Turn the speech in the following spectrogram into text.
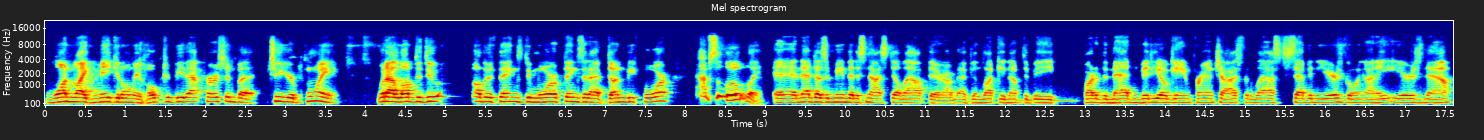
One like me could only hope to be that person, but to your point, would I love to do other things, do more of things that I've done before? Absolutely. And that doesn't mean that it's not still out there. I've been lucky enough to be part of the Madden video game franchise for the last seven years, going on eight years now.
